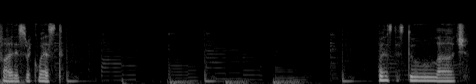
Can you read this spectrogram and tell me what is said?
This request. Request is too large.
